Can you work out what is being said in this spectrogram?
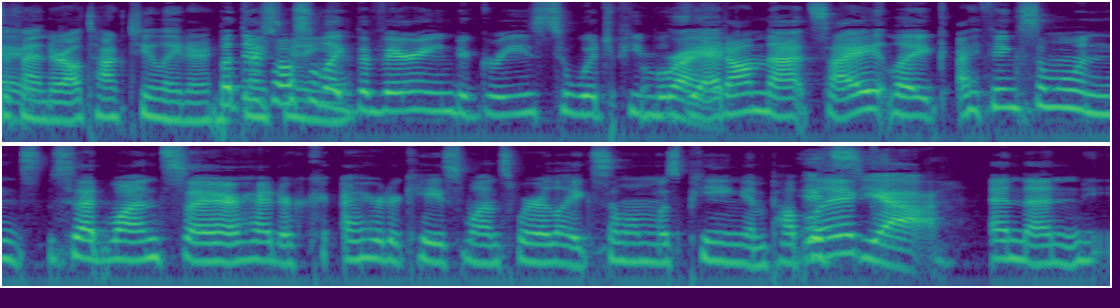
"Hi." offender. I'll talk to you later. But there's Nice also like you." the varying degrees to which people Right. get on that site. Like I think someone said once I had I heard a case once where like someone was peeing in public, It's yeah. and then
